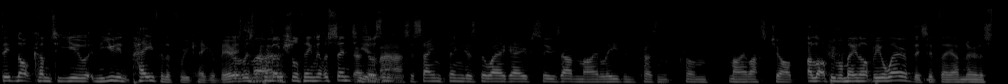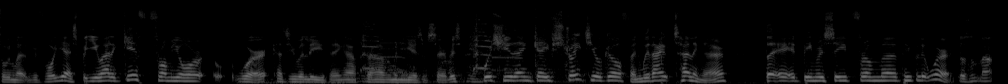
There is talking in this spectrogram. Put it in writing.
did not come to you, and you didn't pay for the free keg of beer. It Doesn't was a promotional thing that was sent to Doesn't you. doesn't, matter. it's the same thing as the way I gave Suzanne my leaving present from my last job. A lot of people may not be aware of this if they haven't heard us talking about it before. Yes, but you had a gift from your work as you were leaving after however many years of service, which you then gave straight to your girlfriend without telling her that it had been received from uh, people at work. Doesn't matter.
